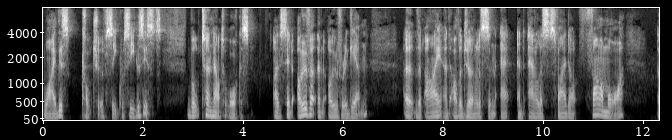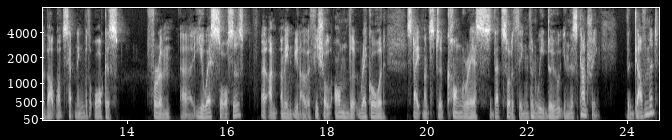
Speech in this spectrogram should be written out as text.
why this culture of secrecy exists. We'll turn now to AUKUS. I've said over and over again uh, that I and other journalists and, and analysts find out far more about what's happening with AUKUS from uh, US sources. Uh, I mean, you know, official on the record statements to Congress, that sort of thing, than we do in this country. The government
